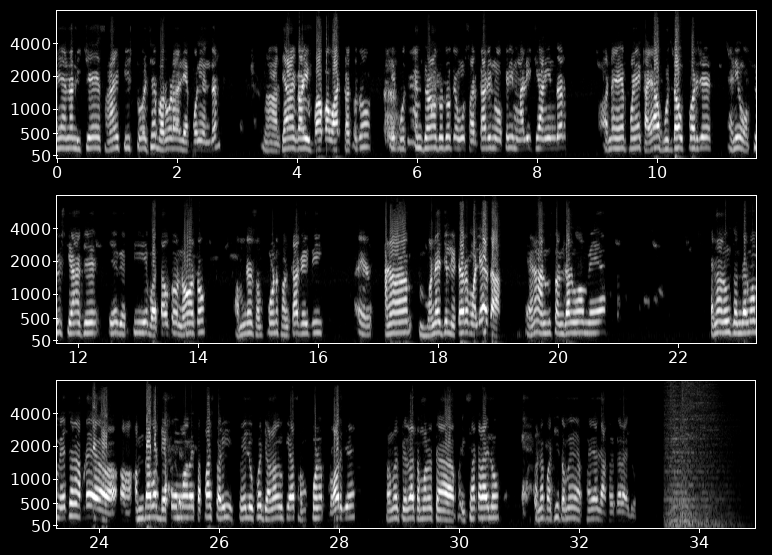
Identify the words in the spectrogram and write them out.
એ એના નીચે સાંઈ પીસ સ્ટોલ છે બરોડા ડેપોની અંદર. હા, ત્યાં આગળ ઊભા વાત કરતો હતો, એ પોતે એમ જણાવતો હતો કે હું સરકારી નોકરી માલી છે આની અંદર, અને પણ એ કયા હોદ્દા ઉપર છે, એની ઓફિસ ક્યાં છે, એ વ્યક્તિ એ બતાવતો ન હતો. અમને સંપૂર્ણ શંકા ગઈ હતી. અને મને જે લેટર મળ્યા હતા, એના અનુસંધાનમાં મેં, એના અનુસંધાનમાં મેં છે ને આપણે અમદાવાદ ડેપોમાં મેં તપાસ કરી, તો એ લોકોએ જણાવ્યું કે આ સંપૂર્ણ ફ્રોડ છે. તમે પહેલાં તમારા પૈસા કરાવી લો, અને પછી તમે એફઆઈઆર દાખલ કરાવી દો.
